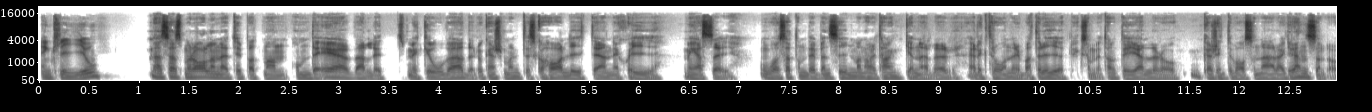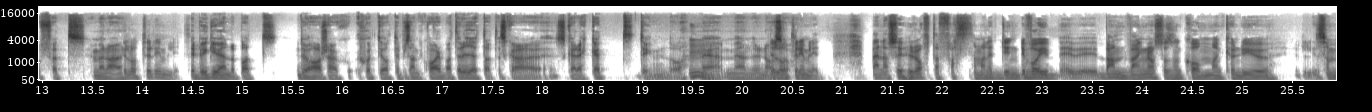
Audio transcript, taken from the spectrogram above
en Clio. Men sensmoralen är typ att man, om det är väldigt mycket oväder, då kanske man inte ska ha lite energi med sig oavsett om det är bensin man har i tanken eller elektroner i batteriet. Liksom, utan att det gäller att kanske inte vara så nära gränsen. Då, för att, menar, det låter rimligt. Det bygger ju ändå på att du har 70-80 procent kvar i batteriet, att det ska, ska räcka ett dygn då. Mm. Med, med det låter så. rimligt. Men alltså, hur ofta fastnar man ett dygn? Det var ju eh, bandvagnar också som kom. Man kunde ju som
